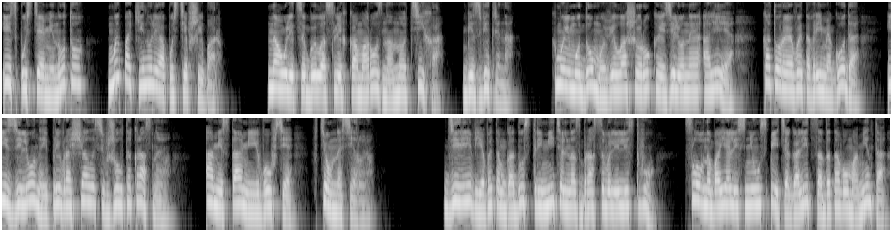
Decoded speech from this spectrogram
и спустя минуту мы покинули опустевший бар. На улице было слегка морозно, но тихо, безветренно. К моему дому вела широкая зеленая аллея, которая в это время года из зеленой превращалась в желто-красную, а местами и вовсе в темно-серую. Деревья в этом году стремительно сбрасывали листву, словно боялись не успеть оголиться до того момента,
